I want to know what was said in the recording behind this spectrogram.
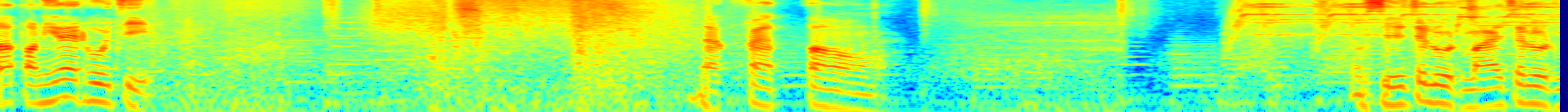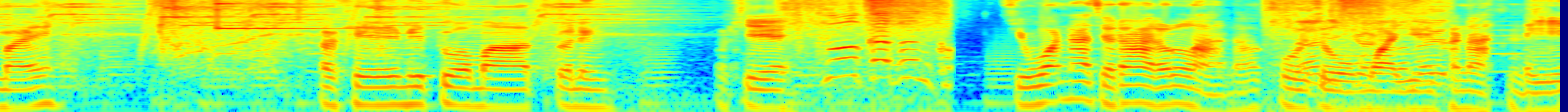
นะ ตอนนี้ได้ทูจิดักแฟตต่อดูสีจะหลุดไหมจะหลุดไหม โอเค มีตัวมาตัวหนึ่งโอเค คิดว่าน่าจะได้แล้วหลานนะ โกโจมายืนขนาดนี้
